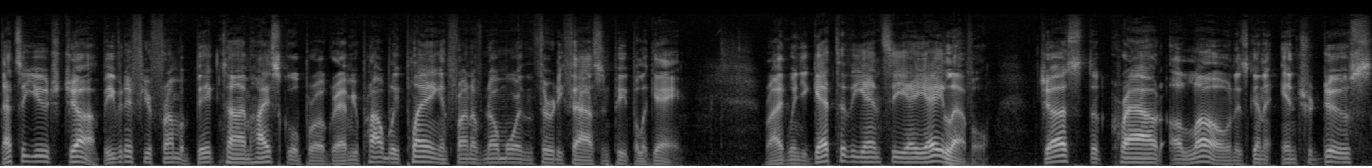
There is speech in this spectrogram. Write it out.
That's a huge jump. Even if you're from a big time high school program, you're probably playing in front of no more than 30,000 people a game. Right? When you get to the NCAA level, just the crowd alone is going to introduce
